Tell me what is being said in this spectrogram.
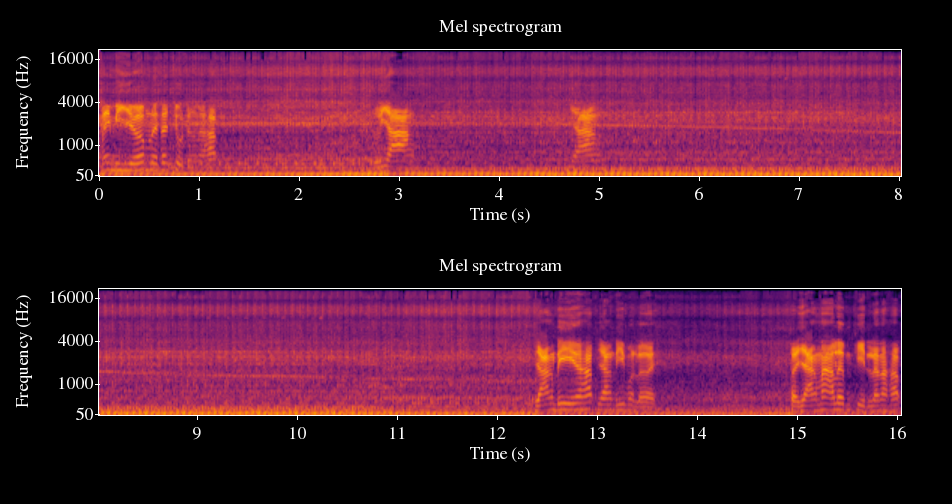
ไม่มีเยิ้มเลยสักจุดหนึ่งนะครับ ดูยาง ยาง ยางดีนะครับ ยางดีหมดเลย แต่ยางหน้าเริ่มกินแล้วนะครับ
